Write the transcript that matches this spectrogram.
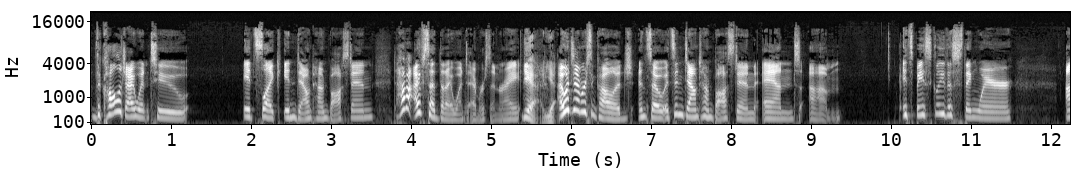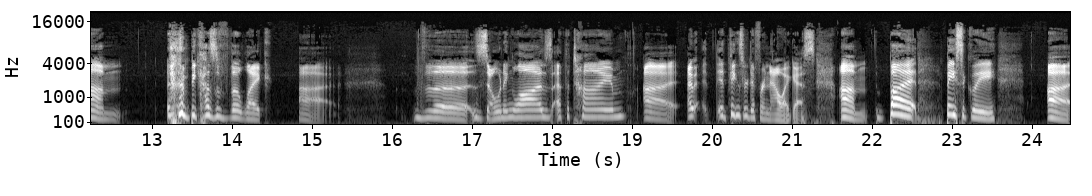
the college I went to it's like in downtown Boston. Have I've said that I went to Emerson, right? Yeah, yeah. I went to Emerson College, and so it's in downtown Boston, and um, it's basically this thing where, um, because of the like, uh, the zoning laws at the time, uh, I, it, things are different now, I guess. Um, but basically, uh,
